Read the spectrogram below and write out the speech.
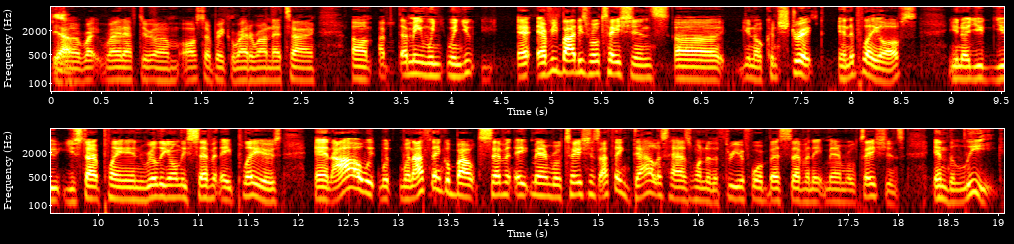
yeah. Uh, right, right after um, All Star break, or right around that time. Um, I, I, mean, when when you everybody's rotations, uh, you know, constrict in the playoffs. You know, you, you, you start playing really only seven, eight players. And I always, when I think about seven, eight man rotations, I think Dallas has one of the three or four best seven, eight man rotations in the league.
